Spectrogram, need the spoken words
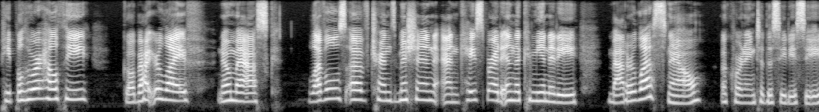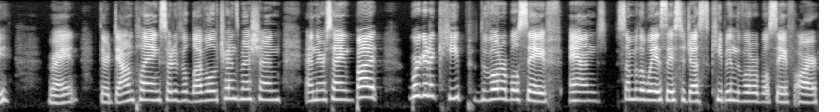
People who are healthy, go about your life, no mask. Levels of transmission and case spread in the community matter less now, according to the CDC, right? They're downplaying sort of the level of transmission and they're saying, but we're going to keep the vulnerable safe. And some of the ways they suggest keeping the vulnerable safe are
